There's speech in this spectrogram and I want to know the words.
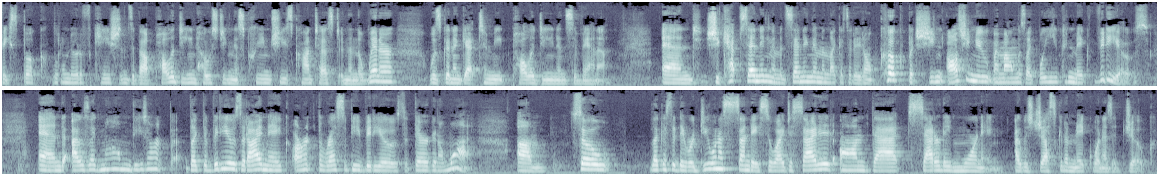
Facebook little notifications about Paula Deen hosting this cream cheese contest, and then the winner was going to get to meet Paula Deen in Savannah. And she kept sending them and sending them, and like I said, I don't cook, but she all she knew. My mom was like, "Well, you can make videos," and I was like, "Mom, these aren't like the videos that I make aren't the recipe videos that they're gonna want." Um, so like I said, they were due on a Sunday, so I decided on that Saturday morning I was just going to make one as a joke.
